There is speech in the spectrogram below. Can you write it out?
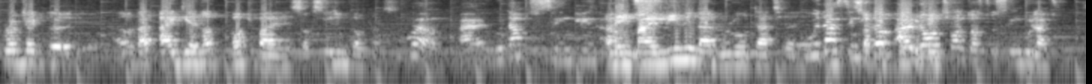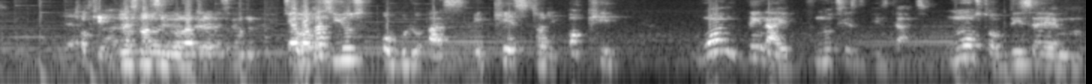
project, uh, or that idea, not bought by succeeding governors? Well, I, without singling I mean, by leaving that road, that uh, without singling, out, I don't want us to single out. Okay, let's not single out uh, Obudu. Yeah, but let's use Obudu as a case study. Okay. One thing I've noticed is that most of these um,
